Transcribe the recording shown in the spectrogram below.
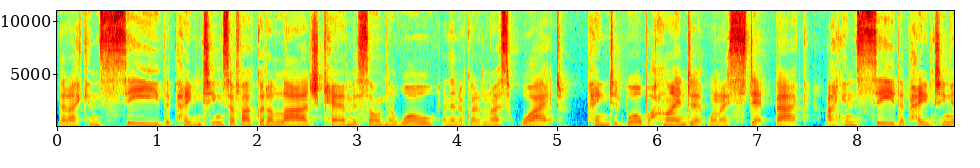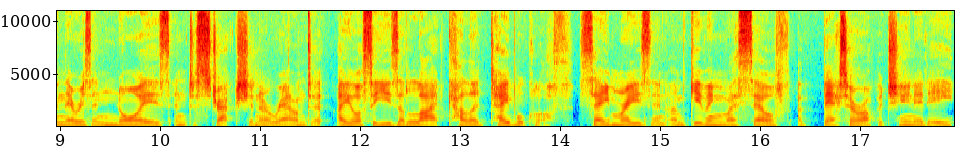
that I can see the painting. So if I've got a large canvas on the wall and then I've got a nice white painted wall behind it, when I step back, I can see the painting and there is a noise and distraction around it. I also use a light coloured tablecloth. Same reason, I'm giving myself a better opportunity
